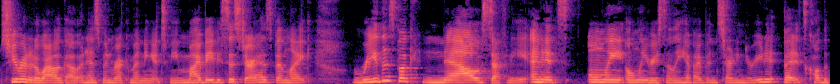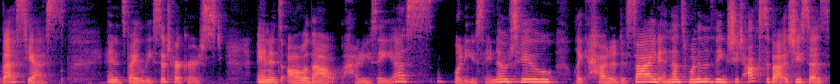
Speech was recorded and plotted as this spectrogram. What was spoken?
she read it a while ago and has been recommending it to me. My baby sister has been like, "Read this book now, Stephanie." And it's only only recently have I been starting to read it, but it's called The Best Yes. and it's by Lysa TerKeurst. And it's all about how do you say yes? What do you say no to? Like how to decide. And that's one of the things she talks about. She says,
